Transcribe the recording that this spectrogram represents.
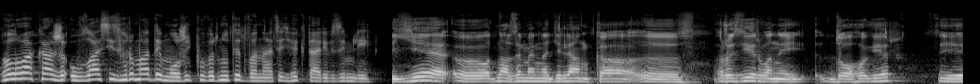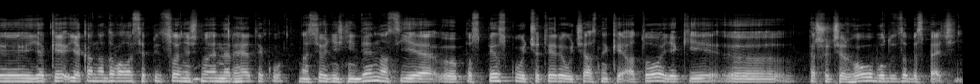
Голова каже, у власність громади можуть повернути 12 гектарів землі. Є е, одна земельна ділянка, е, розірваний договір, яка надавалася під сонячну енергетику. На сьогоднішній день у нас є е, по списку чотири учасники АТО, які е, першочергово будуть забезпечені.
